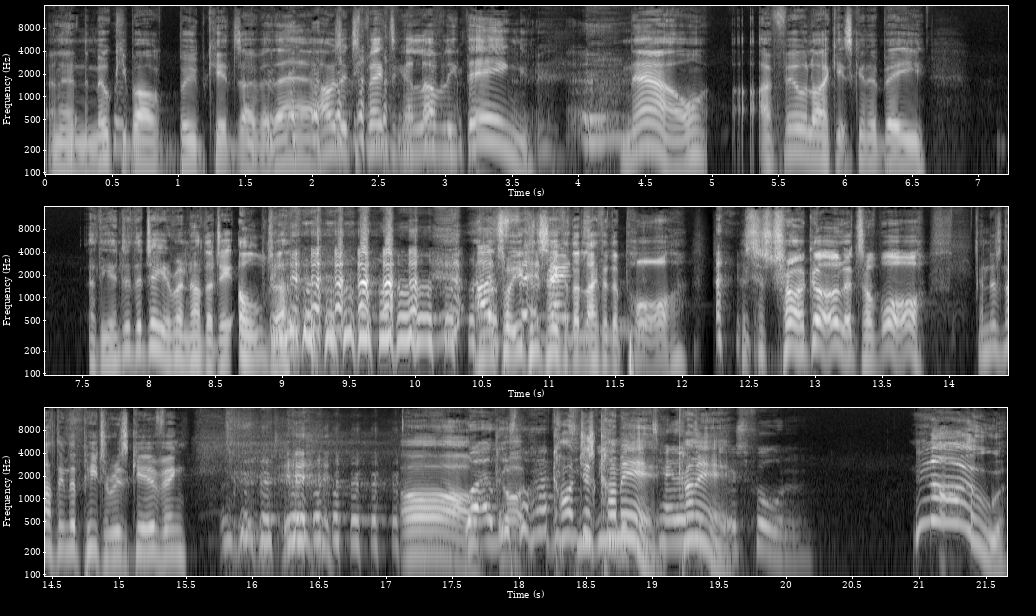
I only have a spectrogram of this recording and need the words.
and then the Milky Bar boob kids over there. I was expecting a lovely thing. Now I feel like it's going to be at the end of the day, you're another day older. and that's what you can say for the life of the poor. It's a struggle, it's a war, and there's nothing that Peter is giving. oh, well, at least God. we'll have can't just come we can here. Come to here. Peter's phone. No,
